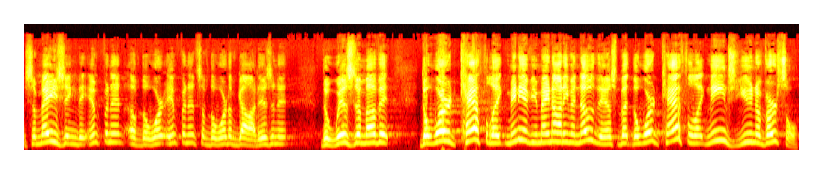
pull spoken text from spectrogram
It's amazing the infinite of the word, infinite of the Word of God, isn't it? The wisdom of it. The word Catholic, many of you may not even know this, but the word Catholic means universal.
